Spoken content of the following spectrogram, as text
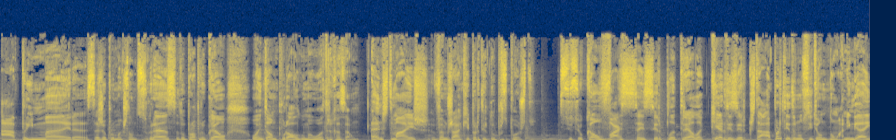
À primeira, seja por uma questão de segurança do próprio cão ou então por alguma outra razão. Antes de mais, vamos já aqui partir do pressuposto se o seu cão vai sem ser pela trela, quer dizer que está a partir de num sítio onde não há ninguém,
